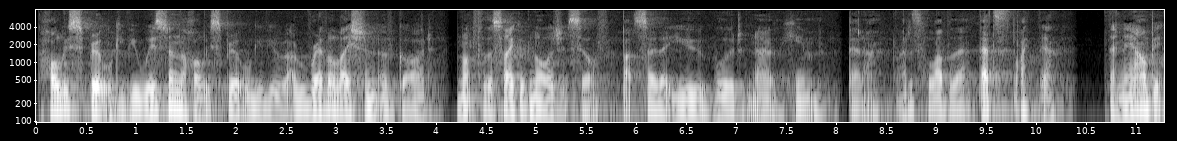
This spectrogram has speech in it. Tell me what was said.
The Holy Spirit will give you wisdom, the Holy Spirit will give you a revelation of God, not for the sake of knowledge itself, but so that you would know Him better. I just love that. That's like the, the now bit.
